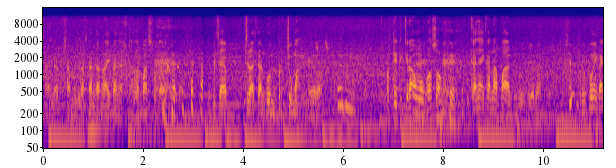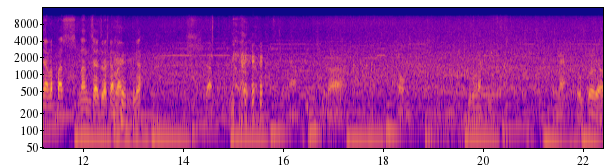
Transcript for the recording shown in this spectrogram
Saya nggak bisa menjelaskan karena ikannya sudah lepas, saudara. Jadi saya jelaskan pun percuma, ya loh. Pasti dikira omong kosong. Ikannya ikan apa gitu, ya loh. Berhubung ikannya lepas, nanti saya jelaskan lagi ya. Sudah Ya, sudah. Oh, lagi. Nek, betul ya.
